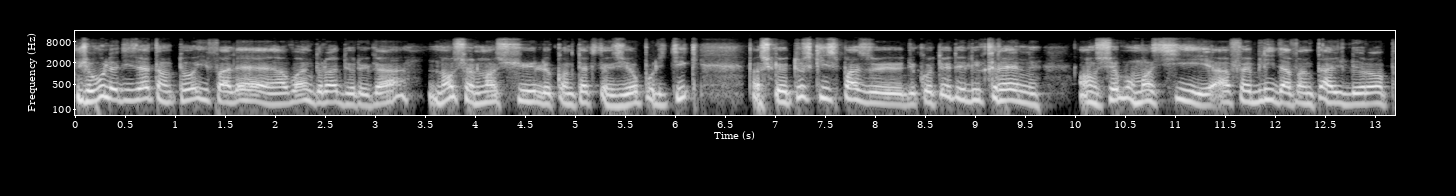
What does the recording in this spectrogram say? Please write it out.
Je vous le disais tantôt, il fallait avoir un droit de regard, non seulement sur le contexte géopolitique, parce que tout ce qui se passe du côté de l'Ukraine, en ce moment-ci, affaiblit davantage l'Europe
